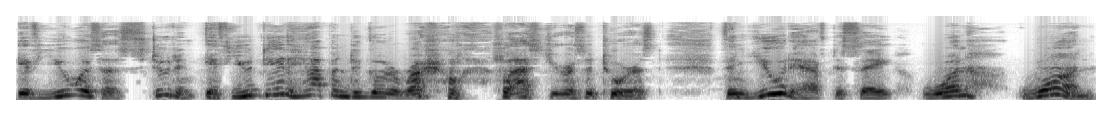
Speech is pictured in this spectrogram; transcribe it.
if you as a student, if you did happen to go to Russia last year as a tourist, then you would have to say one, one,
